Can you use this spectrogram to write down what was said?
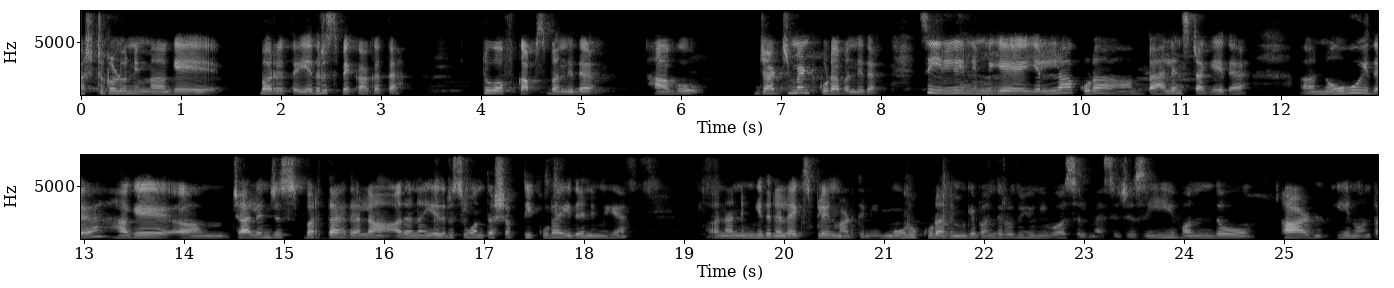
ಕಷ್ಟಗಳು ನಿಮಗೆ ಬರುತ್ತೆ, ಎದುರಿಸ್ಬೇಕಾಗತ್ತೆ. ಟೂ ಆಫ್ ಕಪ್ಸ್ ಬಂದಿದೆ. ಹಾಗೂ ಜಡ್ಜ್ಮೆಂಟ್ ಕೂಡ ಬಂದಿದೆ. ಸಿ ಇಲ್ಲಿ ನಿಮಗೆ ಎಲ್ಲ ಕೂಡ ಬ್ಯಾಲೆನ್ಸ್ಡ್ ಆಗಿ ಇದೆ. ನೋವು ಇದೆ. ಹಾಗೆ ಚಾಲೆಂಜಸ್ ಬರ್ತಾ ಇದೆ ಅಲ್ಲ. ಅದನ್ನು ಎದುರಿಸುವಂಥ ಶಕ್ತಿ ಕೂಡ ಇದೆ ನಿಮಗೆ. ನಾನು ನಿಮ್ಗೆ ಇದನ್ನೆಲ್ಲ ಎಕ್ಸ್ಪ್ಲೇನ್ ಮಾಡ್ತೀನಿ. ಮೂರು ಕೂಡ ನಿಮಗೆ ಬಂದಿರೋದು ಯೂನಿವರ್ಸಲ್ ಮೆಸೇಜಸ್ ಈ ಒಂದು ಕಾರ್ಡ್ ಏನು ಅಂತ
